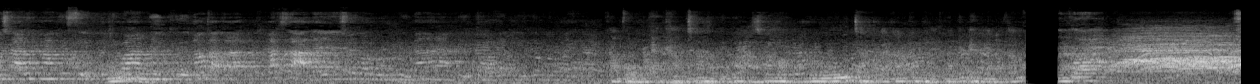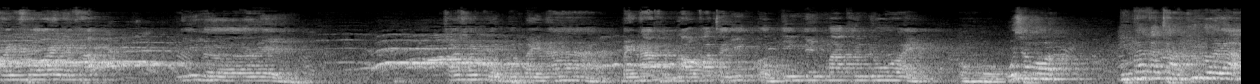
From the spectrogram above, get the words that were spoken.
มชาติมากที่สุดเพราะว่าหนึ่งคือนอกจากจะรักษาแล้วยังช่วยบำรุงผิวหน้าผิวตัวได้ดีด้วยครับผมแอคคาชาดีกว่าชาบอกรู้จักนะครับกับผลิตภัณฑ์ที่เป็นนะครับแล้วก็ค่อยๆนะครับ นี่เลยค่อยๆกดบนใบหน้า ใบหน้าของเราก็จะยิ่งโป่ยิ่งเด้งมากขึ้นด้วยโอ้โหชาบอกดูหน้ากระจ่างขึ้นเลยอะ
